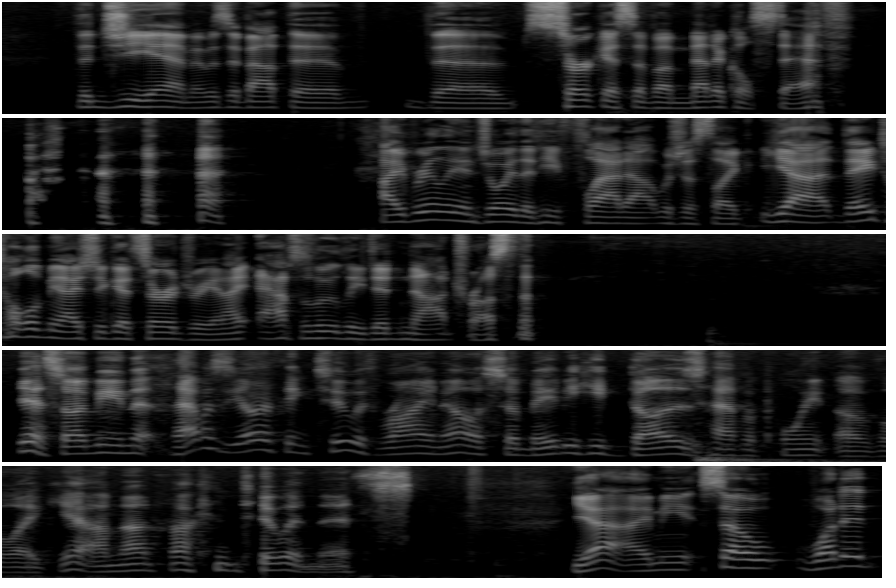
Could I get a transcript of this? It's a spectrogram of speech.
the GM. It was about the the circus of a medical staff. I really enjoy that he flat out was just like, "Yeah, they told me I should get surgery, and I absolutely did not trust them." Yeah, so I mean that, was the other thing too with Ryan Ellis. So maybe he does have a point of like, yeah, I'm not fucking doing this. Yeah, I mean, so what did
